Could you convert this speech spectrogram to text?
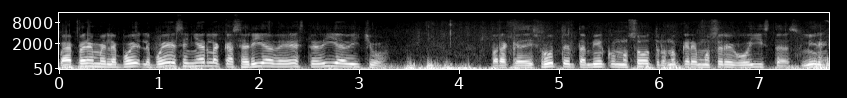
Va, espérenme, les voy, les voy a enseñar la cacería de este día, dicho. Para que disfruten también con nosotros, no queremos ser egoístas. Miren,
